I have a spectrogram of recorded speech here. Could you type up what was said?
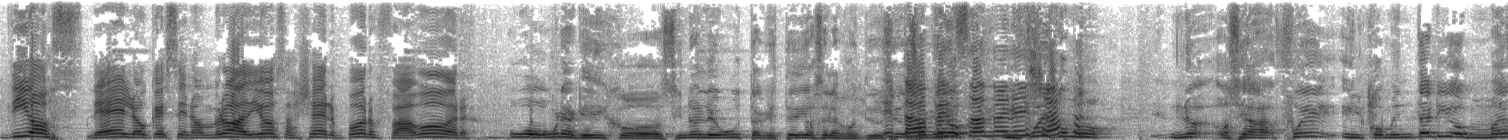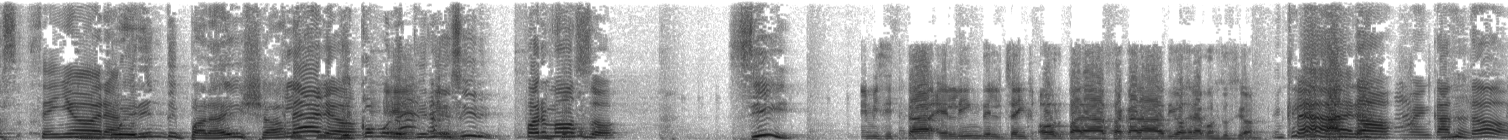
Dios, de lo que se nombró a Dios ayer, por favor. Hubo una que dijo, si no le gusta que esté Dios en la Constitución, Estaba pensando en y fue ella. como, no, o sea, fue el comentario más Señora. incoherente para ella Claro. de cómo le quería decir. Fue hermoso. Sí, En mi está el link del Change.org para sacar a Dios de la Constitución. Claro. Me encantó, me encantó.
